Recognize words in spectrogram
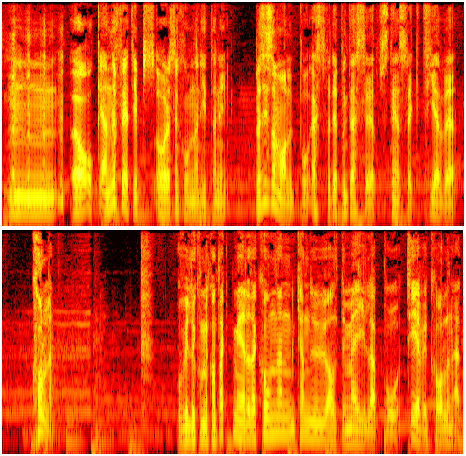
Mm, ja, och ännu fler tips och recensioner hittar ni precis som vanligt på svd.se tv-kollen. Och vill du komma i kontakt med redaktionen kan du alltid mejla på tvkollen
